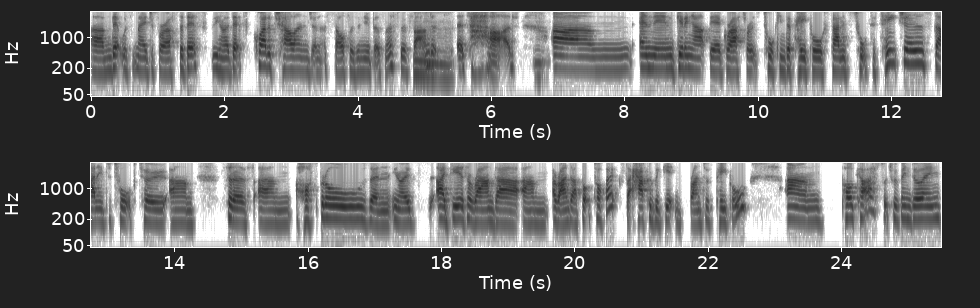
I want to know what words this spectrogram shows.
um, that was major for us but that's you know that's quite a challenge in itself as a new business we've found mm. it's it's hard mm. um, and then getting out there grassroots talking to people starting to talk to teachers starting to talk to um, sort of um, hospitals and you know ideas around our um, around our book topics like how could we get in front of people um, podcasts which we've been doing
